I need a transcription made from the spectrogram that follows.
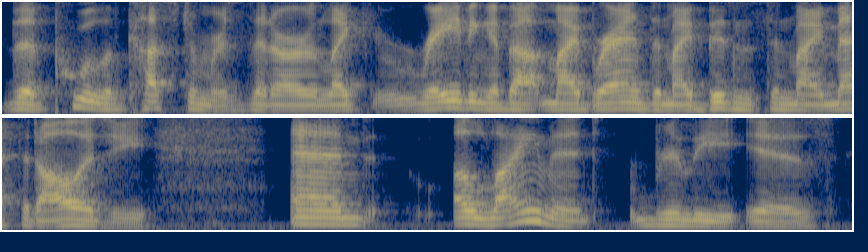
the pool of customers that are like raving about my brand and my business and my methodology. And alignment really is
